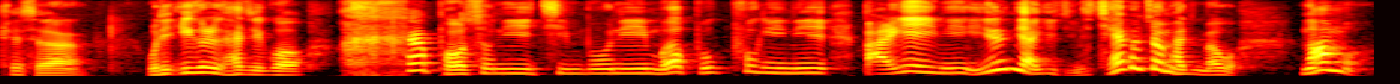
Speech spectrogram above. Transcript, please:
그래서 우리 이걸 가지고 하, 보수니 진보니 뭐 북풍이니 빨개이니 이런 이야기 진짜 제발 좀 하지 말고 나뭐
